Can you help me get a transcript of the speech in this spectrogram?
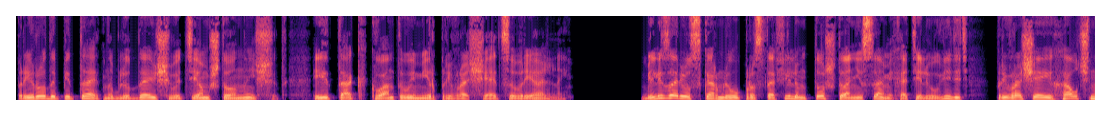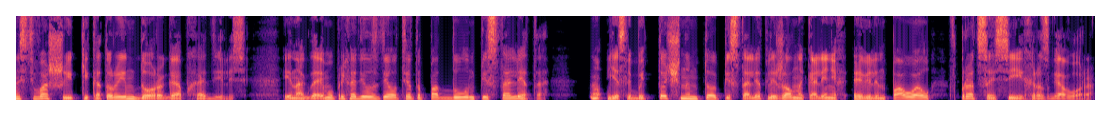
Природа питает наблюдающего тем, что он ищет, и так квантовый мир превращается в реальный. Белизариус скармливал простофилям то, что они сами хотели увидеть, превращая их алчность в ошибки, которые им дорого обходились. Иногда ему приходилось делать это под дулом пистолета. Ну, если быть точным, то пистолет лежал на коленях Эвелин Пауэлл в процессе их разговора.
